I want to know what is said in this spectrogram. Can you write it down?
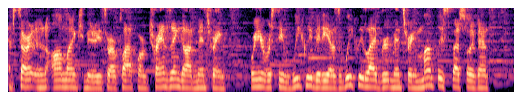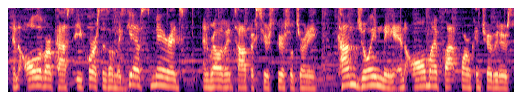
have started an online community through our platform, Translating God Mentoring, where you'll receive weekly videos, weekly live group mentoring, monthly special events, and all of our past e courses on the gifts, marriage, and relevant topics to your spiritual journey. Come join me and all my platform contributors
